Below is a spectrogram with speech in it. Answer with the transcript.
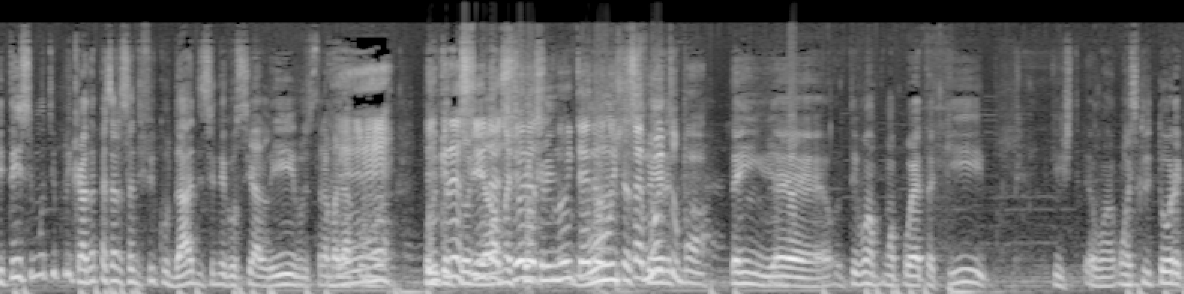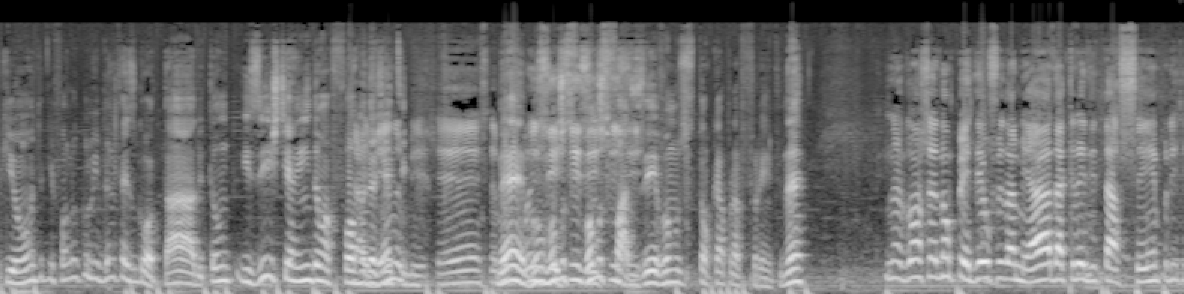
e tem se multiplicado, apesar dessa dificuldade de se negociar livros, trabalhar É, com, tem com crescido editorial, as mas feiras cre- no interior, muitas isso é feiras. muito bom. Tem, é, teve uma, uma poeta aqui, que, é uma, uma escritora aqui ontem, que falou que o livro está esgotado. Então, existe ainda uma forma Tá da vendo, gente. bicho? É, é Né? bom. Vamos, Existe, vamos existe, fazer, existe. vamos tocar para frente, né? O negócio é não perder o fio da meada, acreditar sempre.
